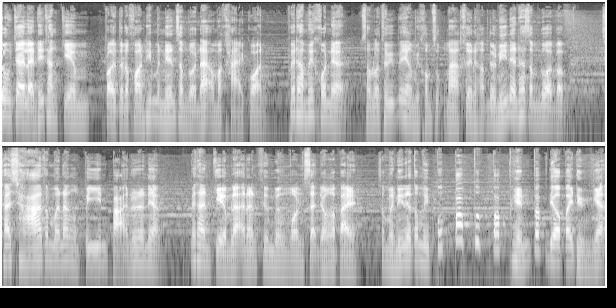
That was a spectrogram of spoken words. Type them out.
จงใจแหละที่ทางเกมปล่อยตัวละครที่มันเน้นสำรวจได้เอามาขายก่อน เพื่อทำให้คนเนี่ยสำรวจทวิปได้อย่างมีความสุขมากขึ้นนะครับเดี๋ยวนี้เนี่ยถ้าสำรวจแบบช้าๆต้องมานั่งปีนป่ายนู่นนั่นเนี่ยไม่ทันเกมแล้วอันนั้นคือเมืองมอนแซดย้อนกลับไป สมัยนี้เนี่ยต้องมีปุ๊บปั๊บปุ๊บปั๊บเห็นแป๊บเดียวไปถึงเงี้ย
